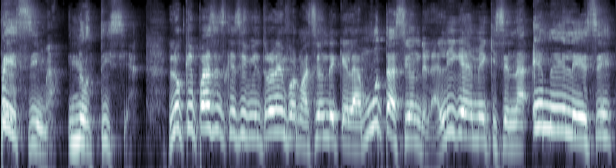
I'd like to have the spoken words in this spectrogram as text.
pésima noticia. Lo que pasa es que se filtró la información de que la mutación de la Liga MX en la MLS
